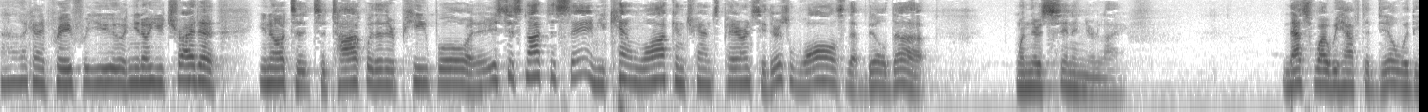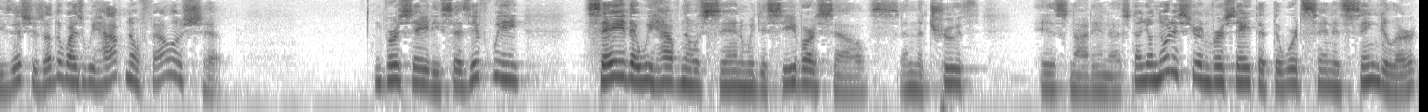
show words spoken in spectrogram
Uh, like I pray for you, and you know you try to you know, to, to talk with other people. And it's just not the same. You can't walk in transparency. There's walls that build up when there's sin in your life. And that's why we have to deal with these issues. Otherwise, we have no fellowship. In verse 8, he says, If we say that we have no sin, we deceive ourselves, and the truth is not in us. Now, you'll notice here in verse 8 that the word sin is singular.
